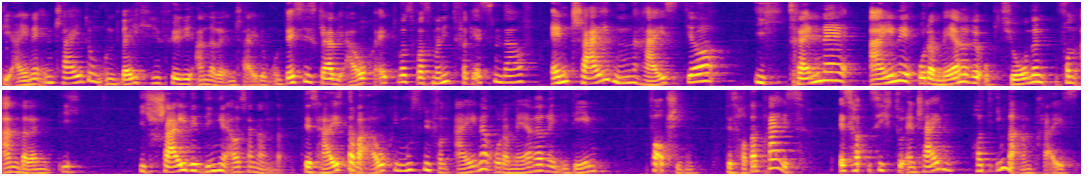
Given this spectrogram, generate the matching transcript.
die eine Entscheidung und welche für die andere Entscheidung? Und das ist, glaube ich, auch etwas, was man nicht vergessen darf. Entscheiden heißt ja, ich trenne eine oder mehrere Optionen von anderen. Ich ich scheide Dinge auseinander. Das heißt aber auch, ich muss mich von einer oder mehreren Ideen verabschieden. Das hat einen Preis. Es hat, sich zu entscheiden hat immer einen Preis.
